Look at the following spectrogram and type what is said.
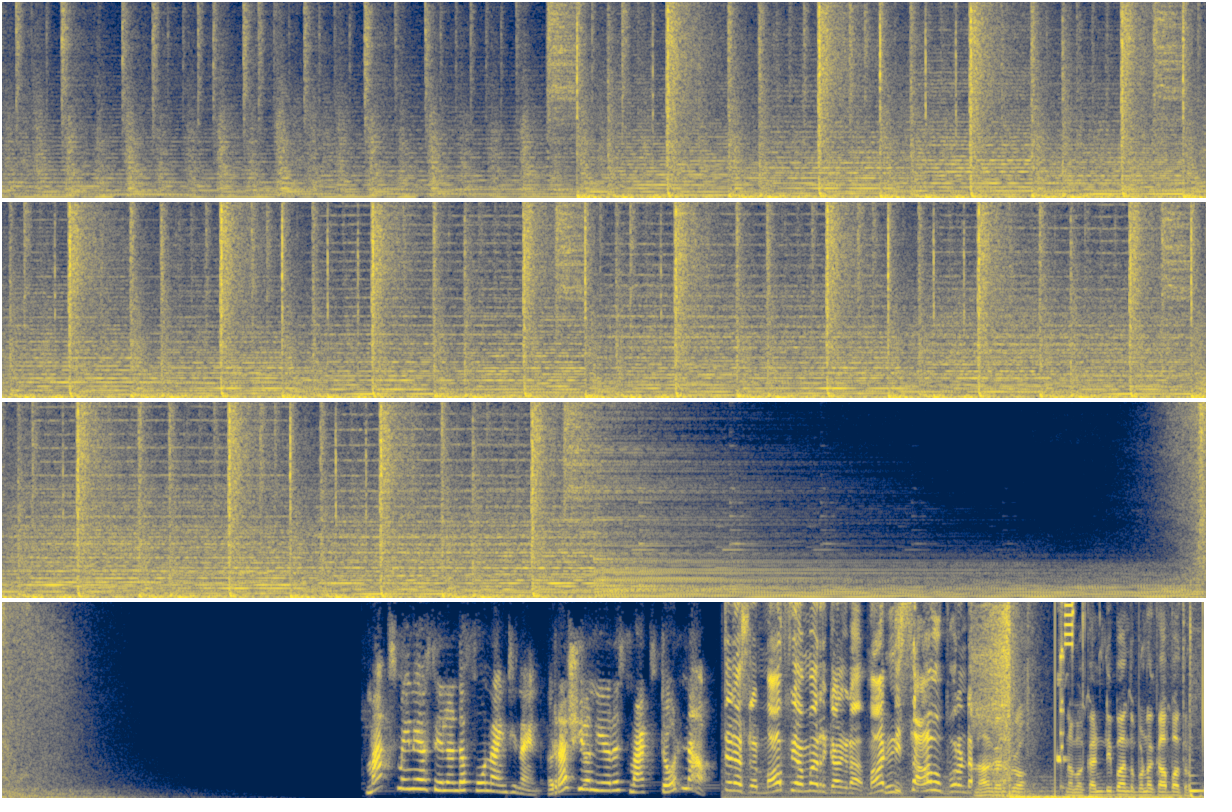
Max Mania sale under 499. Rush your nearest Max store now. International mafia மாதிரி இருக்காங்கடா மாட்டி சாவ போறேன்டா நாங்க நம்ம கண்டிப்பா அந்த பொண்ணை காப்பாத்துறோம்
